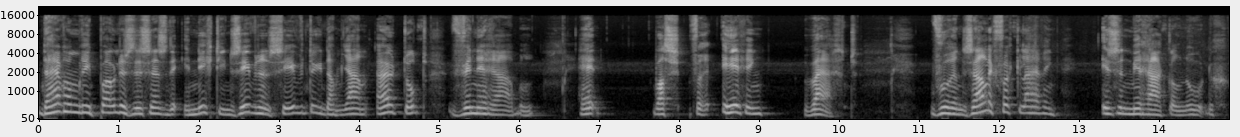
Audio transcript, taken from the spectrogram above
Daarom riep Paulus VI in 1977 Damiaan uit tot venerabel. Hij was verering waard. Voor een zaligverklaring is een mirakel nodig.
